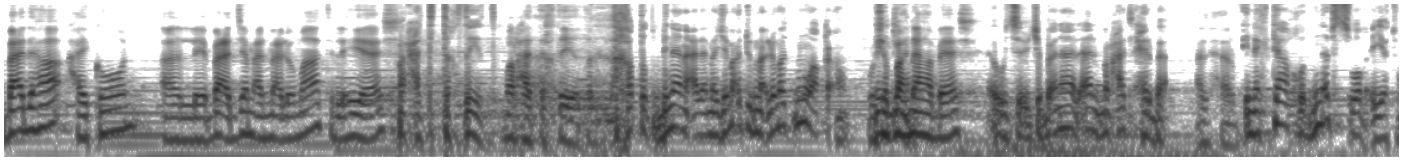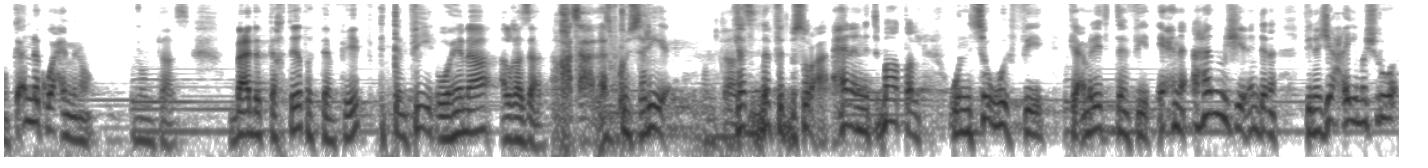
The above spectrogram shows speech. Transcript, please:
بعدها حيكون اللي بعد جمع المعلومات اللي هي إيش؟ مرحلة التخطيط. مرحلة تخطيط أخطط بناء على ما جمعته من معلومات من واقعهم وشبهناها بإيش؟ وشبهناها الآن بمرحله الحرباء. الحرب. إنك تاخذ نفس وضعيتهم كأنك واحد منهم. ممتاز. بعد التخطيط التنفيذ التنفيذ. وهنا الغزال. غزال لازم تكون سريع. ممتاز. لازم تنفذ بسرعة. أحيانا نتماطل ونسوف في في عملية التنفيذ. إحنا أهم شيء عندنا في نجاح أي مشروع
